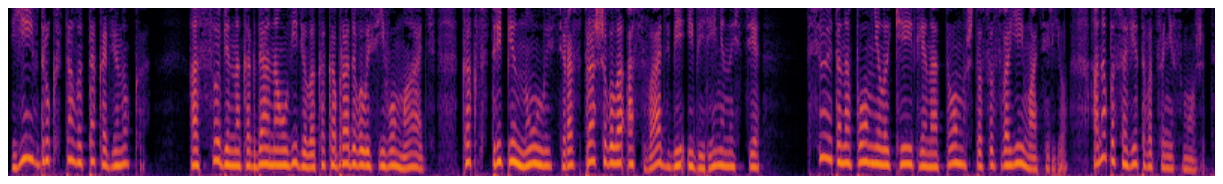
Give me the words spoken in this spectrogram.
ей вдруг стало так одиноко. Особенно, когда она увидела, как обрадовалась его мать, как встрепенулась, расспрашивала о свадьбе и беременности. Все это напомнило Кейтлин о том, что со своей матерью она посоветоваться не сможет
